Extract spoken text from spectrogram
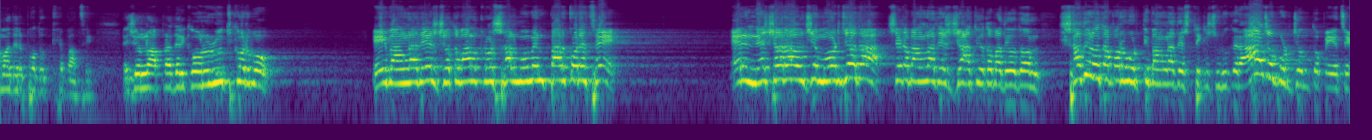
আমাদের পদক্ষেপ আছে। এজন্য আপনাদেরকে অনুরোধ করব এই বাংলাদেশ যতবার ক্রোশাল মুভমেন্ট পার করেছে, এর ন্যাচারাল যে মর্যাদা, সেটা বাংলাদেশ জাতীয়তাবাদী দল স্বাধীনতা পরবর্তী বাংলাদেশ থেকে শুরু করে আজও পর্যন্ত পেয়েছে।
